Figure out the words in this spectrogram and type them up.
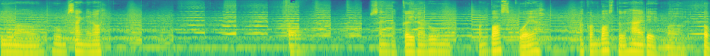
Đi vào hôm xanh này thôi. Xanh là cây là room Con boss cuối à? À con boss thứ hai để mở cổng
